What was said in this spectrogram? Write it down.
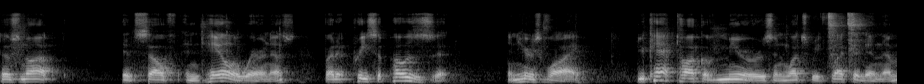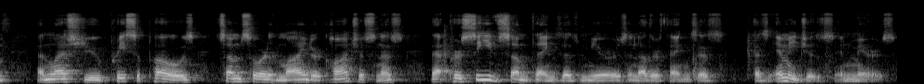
does not itself entail awareness, but it presupposes it. And here's why. You can't talk of mirrors and what's reflected in them unless you presuppose some sort of mind or consciousness that perceives some things as mirrors and other things as, as images in mirrors.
